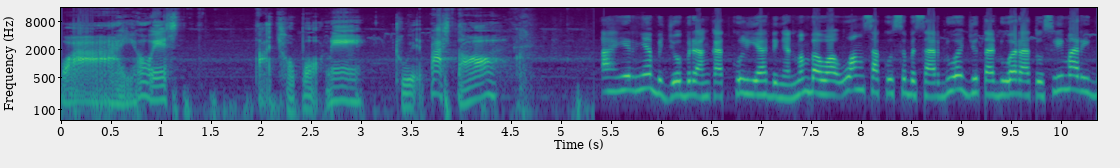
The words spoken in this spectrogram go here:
Wah, ya wis tak jopokne. Duit pas toh. Akhirnya Bejo berangkat kuliah dengan membawa uang saku sebesar Rp2.205.250.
